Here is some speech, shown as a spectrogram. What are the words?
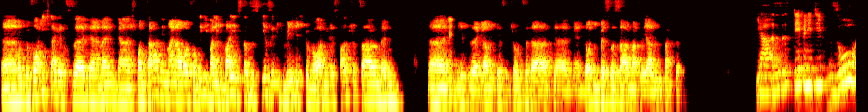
Äh, und bevor ich da jetzt äh, äh, spontan in meiner Euphorie, weil ich weiß, dass es irrsinnig wenig geworden ist, falsche Zahlen nennen, äh, wird, äh, glaube ich, Kirsten Schulze da äh, deutlich besseres Zahlenmaterial liefern können. Ja, also es ist definitiv so,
